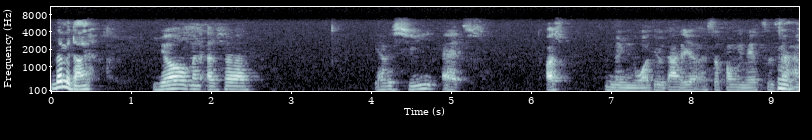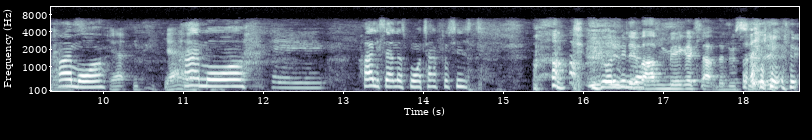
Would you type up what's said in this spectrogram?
Hvad med dig? Jo, men altså, jeg vil sige, at også min mor, det er jo dejligt, og så får man mere tid Ja. sammen med Hej mor. Ja, ja, ja. Hej mor. Hey. Hej Lisanders mor, tak for sidst. Du gjorde det vildt det er bare mega klamt, at du siger det.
